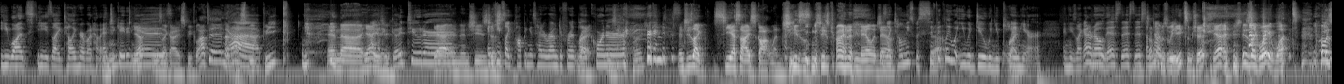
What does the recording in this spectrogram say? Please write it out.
he wants he's like telling her about how educated he Mm-hmm. yeah, is. he's like, I speak Latin, Yeah. I speak Greek, and uh, yeah, I had a good tutor. yeah, and then she's and just he keeps like popping his head around different like Right. corners. and she's like CSI Scotland. She's she's trying to nail it She's down. She's like, tell me specifically what you would do when you came Right. here. And he's like, I don't know, this, this, this. Sometimes, Sometimes we we'd eat some shit. Yeah. And she's like, wait, what? That was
